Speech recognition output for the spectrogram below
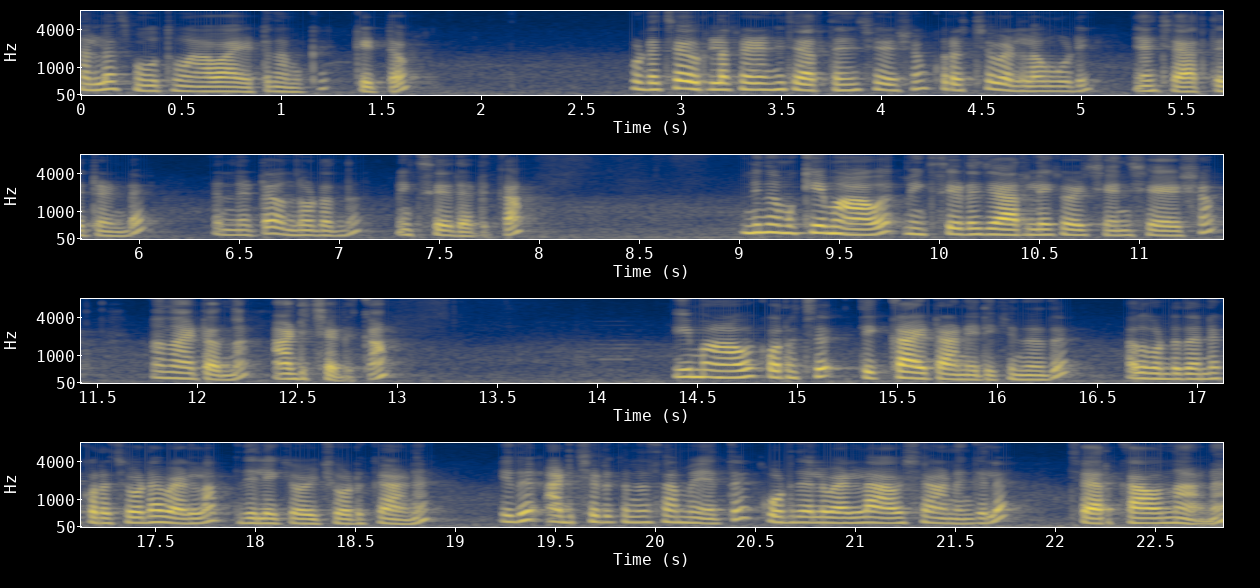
നല്ല സ്മൂത്ത് മാവായിട്ട് നമുക്ക് കിട്ടും. ഉടച്ച ഉരുളക്കിഴങ്ങ് ചേർത്തതിന് ശേഷം കുറച്ച് വെള്ളം കൂടി ഞാൻ ചേർത്തിട്ടുണ്ട്. എന്നിട്ട് ഒന്നുകൂടെ ഒന്ന് മിക്സ് ചെയ്തെടുക്കാം. ഇനി നമുക്ക് ഈ മാവ് മിക്സിയുടെ ജാറിലേക്ക് ഒഴിച്ചതിന് ശേഷം നന്നായിട്ടൊന്ന് അടിച്ചെടുക്കാം. ഈ മാവ് കുറച്ച് തിക്കായിട്ടാണ് ഇരിക്കുന്നത്. അതുകൊണ്ട് തന്നെ കുറച്ചുകൂടെ വെള്ളം ഇതിലേക്ക് ഒഴിച്ചു കൊടുക്കുകയാണ്. ഇത് അടിച്ചെടുക്കുന്ന സമയത്ത് കൂടുതൽ വെള്ളം ആവശ്യമാണെങ്കിൽ ചേർക്കാവുന്നതാണ്.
